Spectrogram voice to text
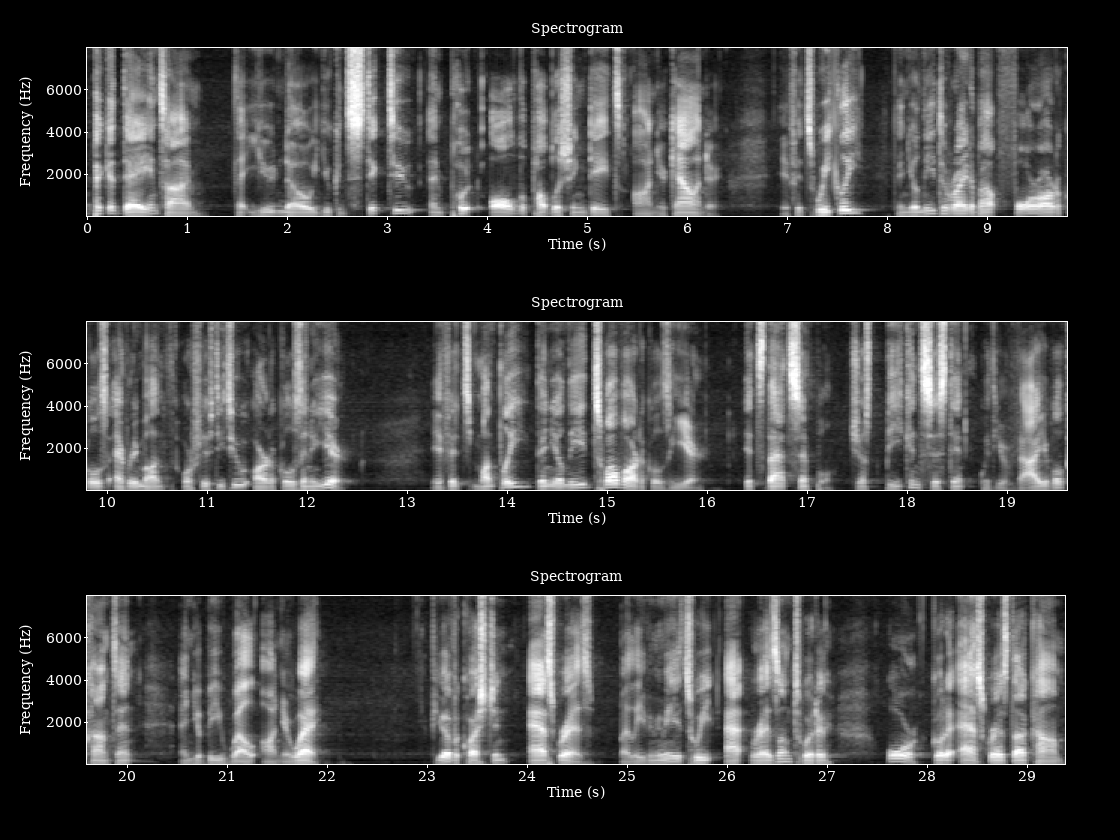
pick a day and time that you know you can stick to and put all the publishing dates on your calendar. If it's weekly, then you'll need to write about four articles every month or 52 articles in a year. If it's monthly, then you'll need 12 articles a year. It's that simple. Just be consistent with your valuable content and you'll be well on your way. If you have a question, ask Rez by leaving me a tweet at Rez on Twitter or go to askrez.com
